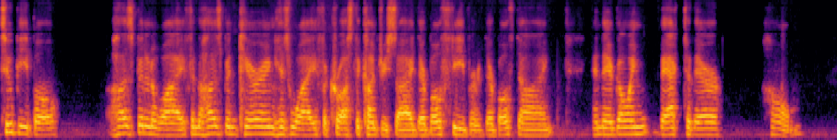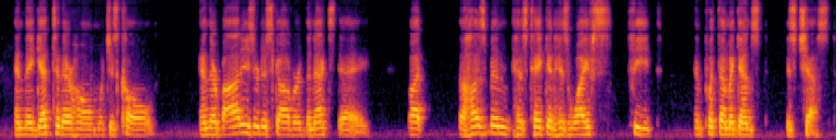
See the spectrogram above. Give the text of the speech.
two people, husband and a wife, and the husband carrying his wife across the countryside. They're both fevered, they're both dying, and they're going back to their home and they get to their home, which is cold, and their bodies are discovered the next day. But the husband has taken his wife's feet and put them against his chest.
